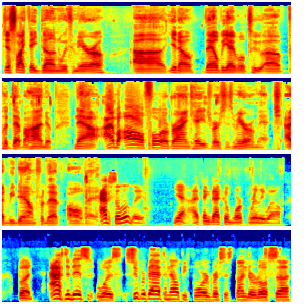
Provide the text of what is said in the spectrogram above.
just like they done with Miro. Uh, you know, they'll be able to uh, put that behind them. Now, I'm all for a Brian Cage versus Miro match. I'd be down for that all day. Absolutely. Yeah, I think that could work really well. But after this was super bad Penelope Ford versus Thunder Rosa.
